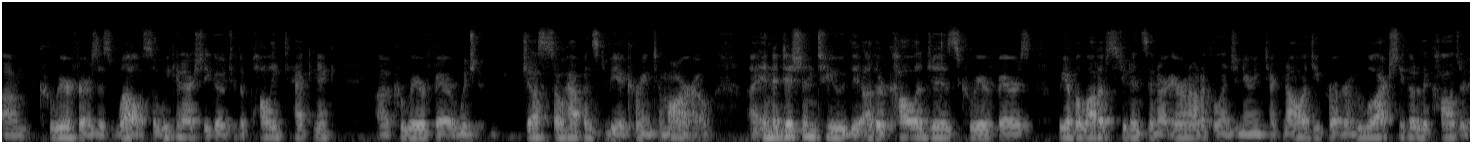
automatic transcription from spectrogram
um, career fairs as well. So we can actually go to the Polytechnic uh, career fair, which just so happens to be occurring tomorrow. Uh, in addition to the other colleges, career fairs, we have a lot of students in our aeronautical engineering technology program who will actually go to the College of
